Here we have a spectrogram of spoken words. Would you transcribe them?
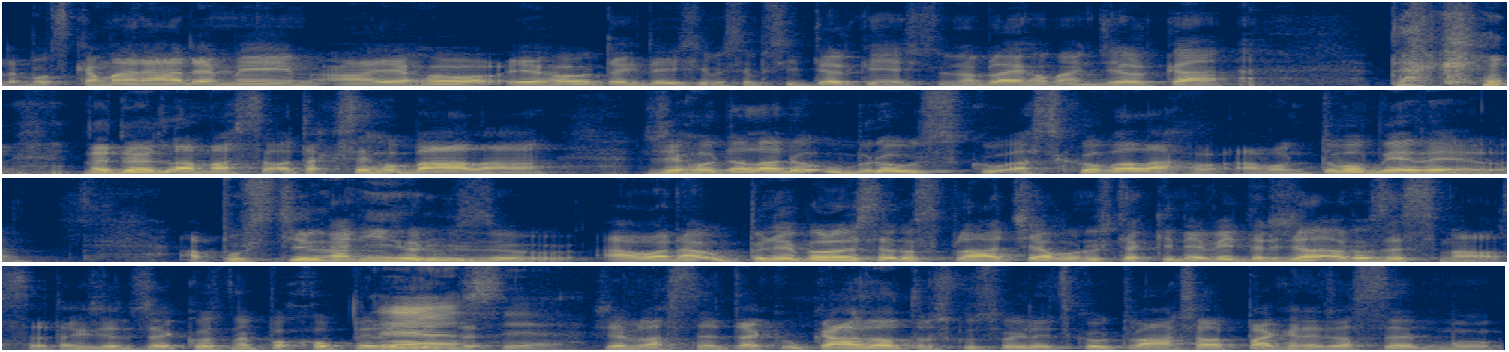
nebo s kamarádem mým a jeho, jeho tehdejší, myslím, přítelkyně, ještě to nebyla jeho manželka, tak nedojedla maso a tak se ho bála, že ho dala do ubrousku a schovala ho. A on to objevil a pustil na ní hruzu. A ona úplně byla, že se rozpláče a on už taky nevydržel a rozesmál se. Takže jako jsme pochopili, že, Jasně. že vlastně tak ukázal trošku svoji lidskou tvář, ale pak hned zase mu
